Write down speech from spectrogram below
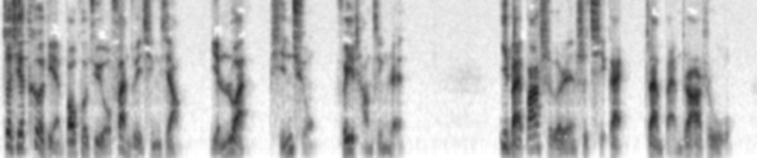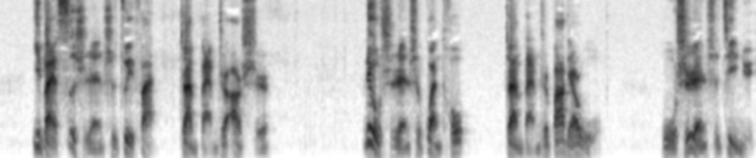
这些特点包括具有犯罪倾向、淫乱、贫穷，非常惊人。一百八十个人是乞丐，占百分之二十五；一百四十人是罪犯，占百分之二十。六十人是惯偷，占百分之八点五；五十人是妓女，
